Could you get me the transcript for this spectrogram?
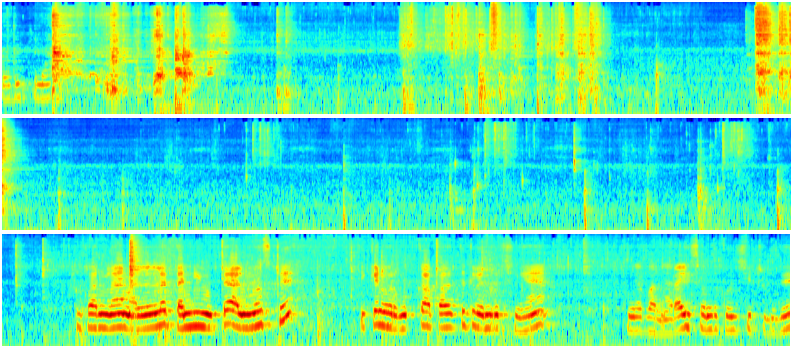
கொதிக்கல. பாருங்களேன் நல்லா தண்ணி விட்டு ஆல்மோஸ்ட்டு சிக்கன் ஒரு முக்கால் பதத்துக்கு வெந்துருச்சுங்க. இங்கே பாருங்கள் ரைஸ் வந்து கொதிச்சிட்ருக்குது.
